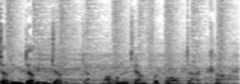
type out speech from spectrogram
www.marplenewtownfootball.com.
